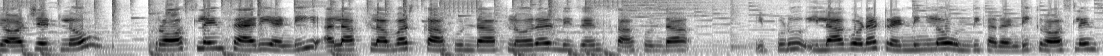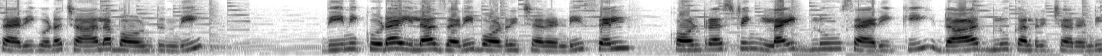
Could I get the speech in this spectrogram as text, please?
జార్జెట్లో క్రాస్ లైన్ శారీ అండి. అలా ఫ్లవర్స్ కాకుండా ఫ్లోరల్ డిజైన్స్ కాకుండా ఇప్పుడు ఇలా కూడా ట్రెండింగ్లో ఉంది కదండి. క్రాస్ లైన్ శారీ కూడా చాలా బాగుంటుంది. దీనికి కూడా ఇలా జరీ బార్డర్ ఇచ్చారండి. సెల్ఫ్ కాంట్రాస్టింగ్ లైట్ బ్లూ శారీకి డార్క్ బ్లూ కలర్ ఇచ్చారండి.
